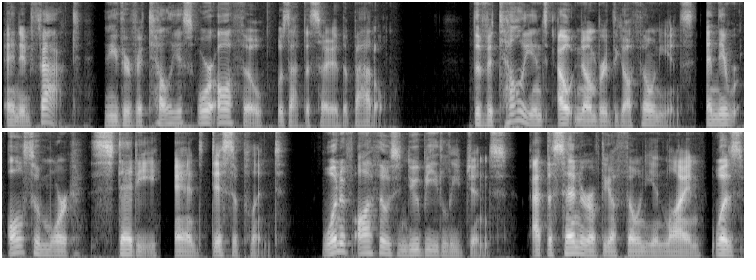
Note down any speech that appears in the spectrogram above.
and in fact, neither Vitellius or Otho was at the site of the battle. The Vitellians outnumbered the Othonians, and they were also more steady and disciplined. One of Otho's newbie legions, at the center of the Othonian line, was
